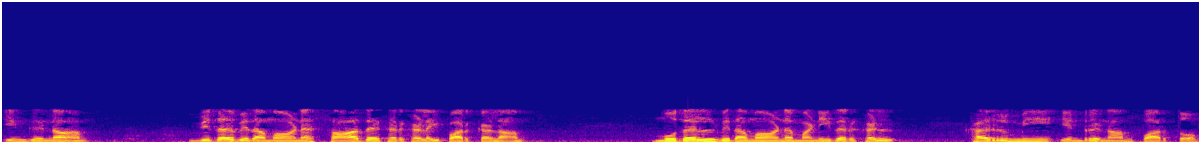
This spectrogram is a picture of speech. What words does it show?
இங்கு நாம் விதவிதமான சாதகர்களை பார்க்கலாம். முதல் விதமான மனிதர்கள் கர்மி என்று நாம் பார்த்தோம்.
